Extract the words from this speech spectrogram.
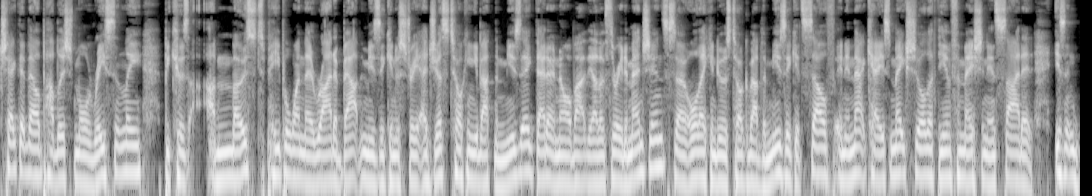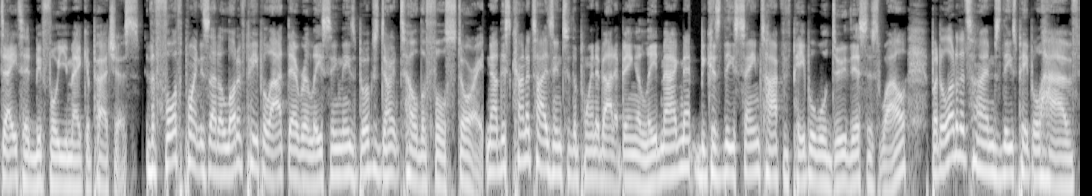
check that they were published more recently because uh, most people, when they write about the music industry, are just talking about the music. They don't know about the other three dimensions. So all they can do is talk about the music itself. And in that case, make sure that the information inside it isn't dated before you make a purchase. The fourth point is that a lot of people out there releasing these books don't tell the full story. Now, this kind of ties into the point about it being a lead magnet because these same same type of people will do this as well. But a lot of the times, these people have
